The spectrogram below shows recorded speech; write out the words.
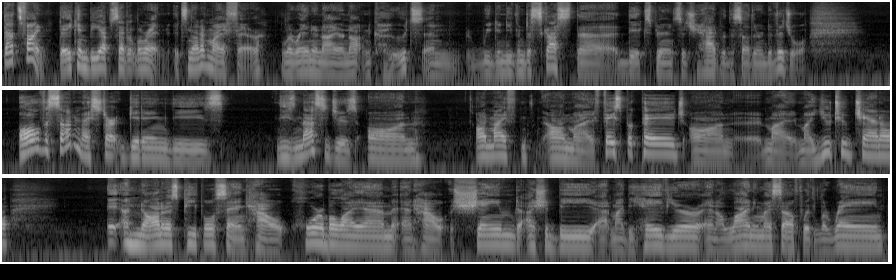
that's fine. They can be upset at Lorraine. It's none of my affair. Lorraine and I are not in cahoots, and we didn't even discuss the the experience that she had with this other individual. All of a sudden, I start getting these these messages on on my on my Facebook page, on uh, my my YouTube channel, anonymous people saying how horrible I am and how ashamed I should be at my behavior and aligning myself with Lorraine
